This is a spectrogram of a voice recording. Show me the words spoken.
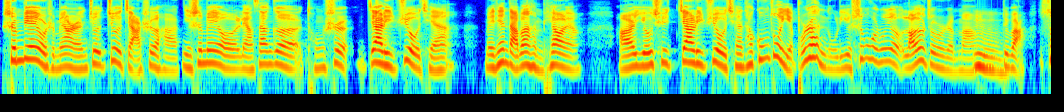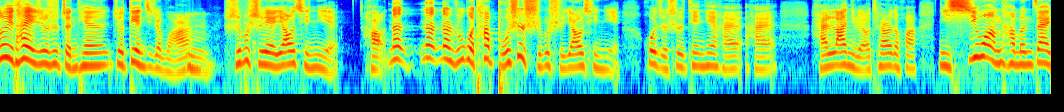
身边有什么样的人，就就假设哈，你身边有两三个同事，家里巨有钱，每天打扮很漂亮，而尤其家里巨有钱，他工作也不是很努力，生活中有老有这种人嘛，嗯对吧？所以他也就是整天就惦记着玩儿，嗯，时不时也邀请你。好，那那那如果他不是时不时邀请你，或者是天天还还还拉你聊天儿的话，你希望他们在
